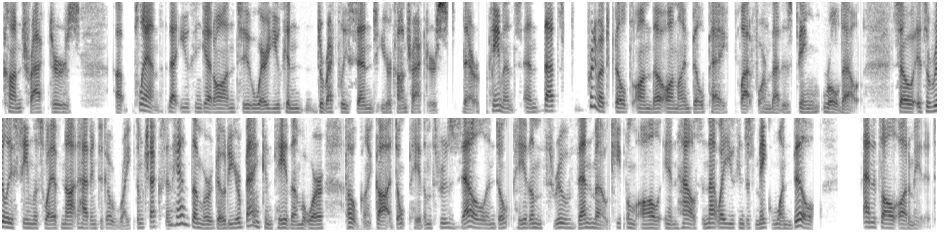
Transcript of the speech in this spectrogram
contractors uh, plan that you can get on to where you can directly send your contractors their payments. And that's pretty much built on the online bill pay platform that is being rolled out. So it's a really seamless way of not having to go write them checks and hand them or go to your bank and pay them or, oh my God, don't pay them through Zelle and don't pay them through Venmo. Keep them all in house. And that way you can just make one bill and it's all automated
